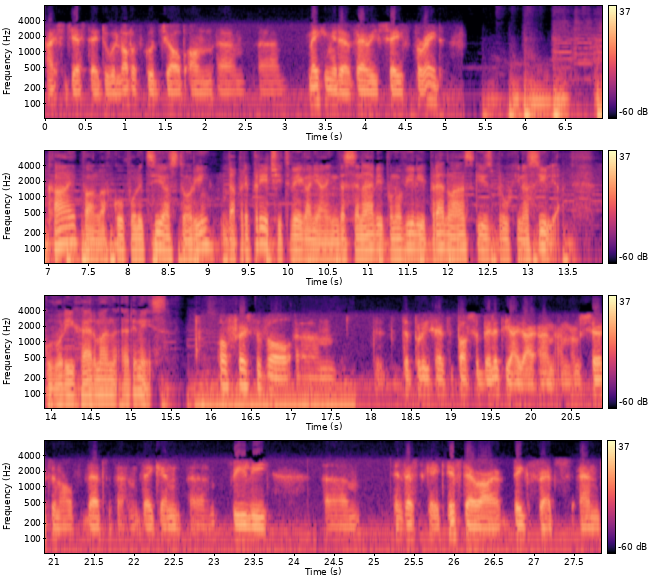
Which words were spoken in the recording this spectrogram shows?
I suggest they do a lot of good job on making it a very safe parade. Kaj pa lahko policija stori, da prepreči tveganja in da se ne bi ponovili predlanski izbruhi nasilja? Govori Herman Renes. Well, first of all, um, the, the police has the possibility, I, I, I'm, I'm certain of, that um, they can um, really um, investigate if there are big threats, and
